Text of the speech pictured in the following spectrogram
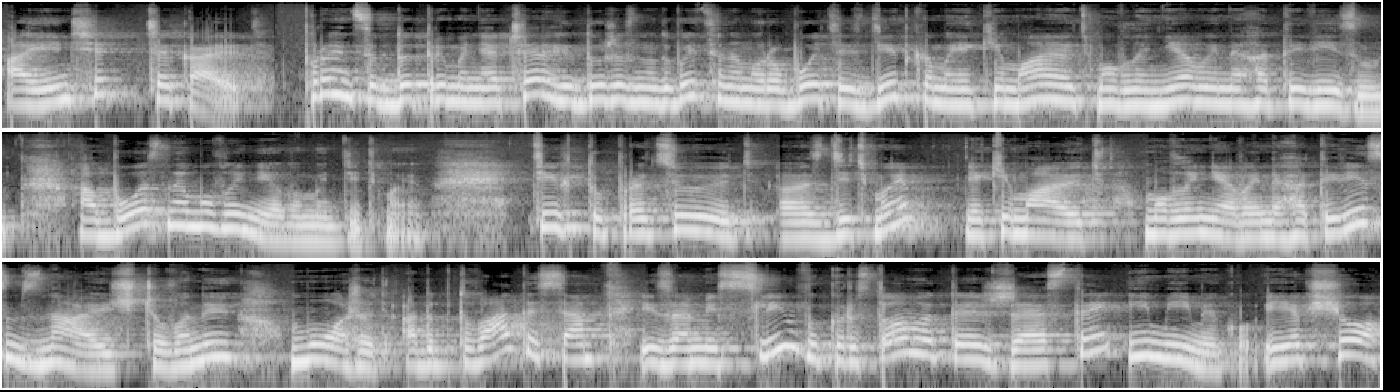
а інші чекають. Принцип дотримання черги дуже знадобиться нам у роботі з дітками, які мають мовленнєвий негативізм, або з немовленнєвими дітьми. Ті, хто працюють е, з дітьми, які мають мовленнєвий негативізм, знають, що вони можуть адаптуватися і замість слів використовувати жести і міміку. І якщо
